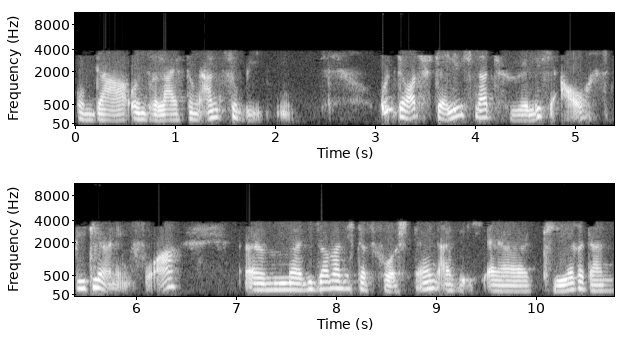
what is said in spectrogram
um da unsere Leistung anzubieten. Und dort stelle ich natürlich auch Speed Learning vor. Ähm, wie soll man sich das vorstellen? Also ich erkläre dann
